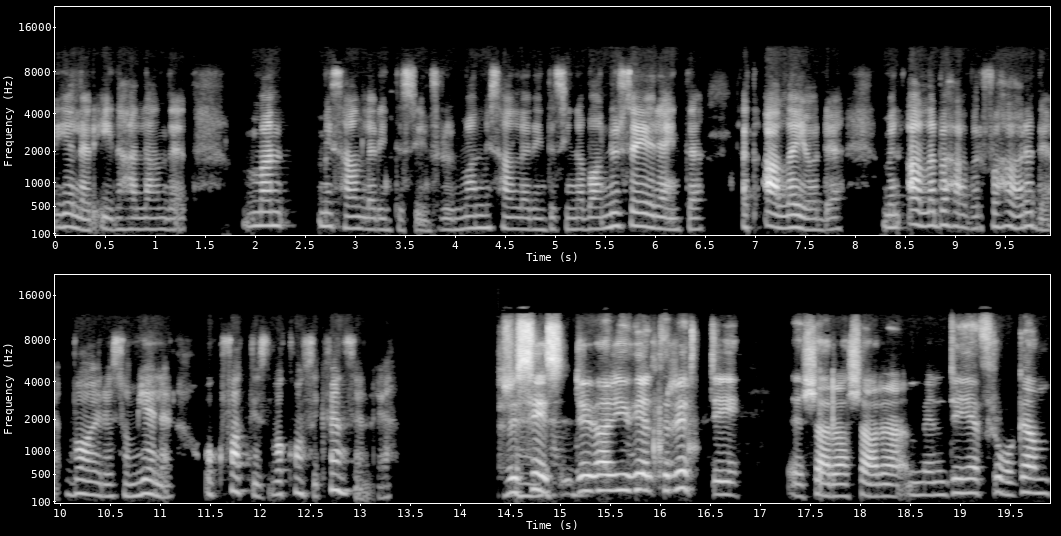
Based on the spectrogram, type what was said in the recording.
gäller i det här landet. Man misshandlar inte sin fru, man misshandlar inte sina barn. Nu säger jag inte att alla gör det, men alla behöver få höra det. Vad är det som gäller? Och faktiskt vad konsekvensen är. Precis, mm. du har ju helt rätt i, eh, kära, kära, men det frågan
